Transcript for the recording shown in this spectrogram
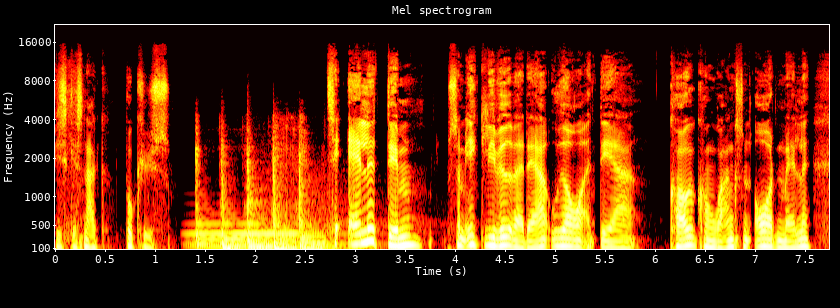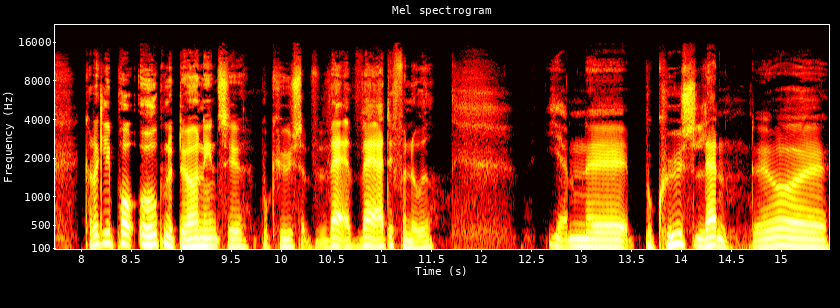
Vi skal snakke Bocuse. Til alle dem, som ikke lige ved, hvad det er, udover at det er kokkekonkurrencen over den alle. Kan du ikke lige prøve at åbne døren ind til Bocuse? Hvad, hvad er det for noget? Jamen, øh, Bocuse Land, det er jo øh,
